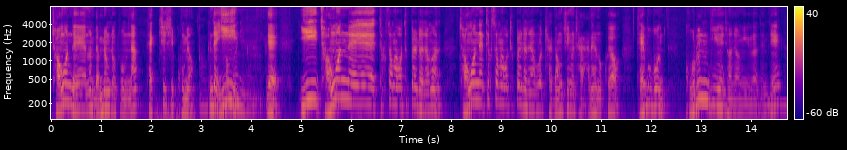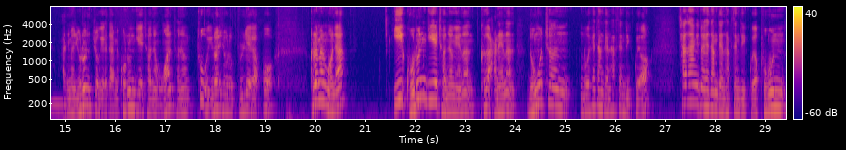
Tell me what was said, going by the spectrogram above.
정원 내에는 몇 명 정도 뽑나? 179명. 어, 근데 이. 네. 이 정원 내의 특성하고 특별 전형은 정원 내 특성하고 특별 전형으로 잘 명칭을 잘 안 해놓고요. 대부분 고른기의 전형이라든지 아니면 이런 쪽에 그다음에 고른기의 전형 1, 전형 2 이런 식으로 분리해 갖고 그러면 뭐냐? 이 고른기의 전형에는 그 안에는 농어촌으로 해당되는 학생도 있고요. 차상위도 해당되는 학생도 있고요. 보훈에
